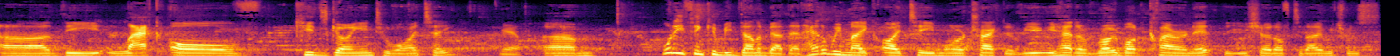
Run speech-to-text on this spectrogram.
uh, the lack of kids going into IT. Yeah. Um, What do you think can be done about that? How do we make IT more attractive? You, you had a robot clarinet that you showed off today, which was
